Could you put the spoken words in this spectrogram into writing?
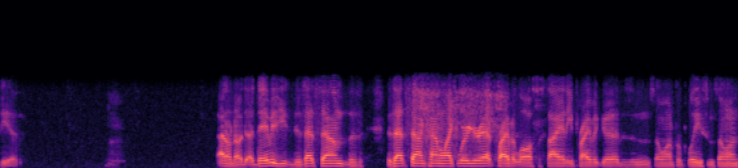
see it. I don't know, David. Does that sound does does that sound kind of like where you're at? Private law society, private goods, and so on for police and so on.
